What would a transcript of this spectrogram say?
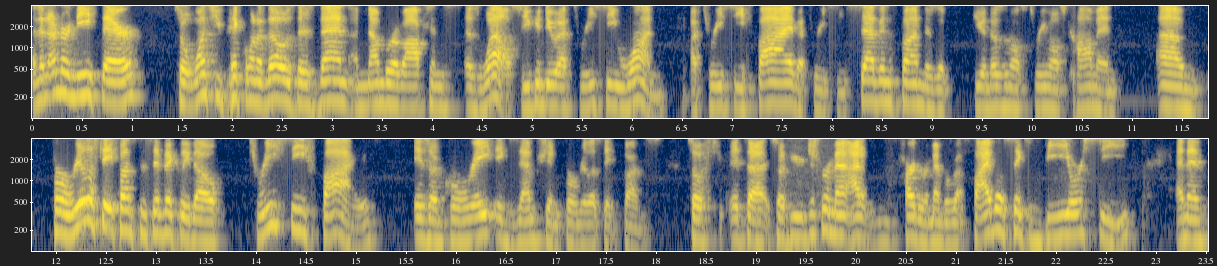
and then underneath there. So once you pick one of those, there's then a number of options as well. So you can do a 3C1, a 3C5, a 3C7 fund. There's a few, and those are the most three most common. Um, for real estate funds specifically, though, 3C5 is a great exemption for real estate funds. So it's a so if you just remember, it's hard to remember, but 506B or C, and then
